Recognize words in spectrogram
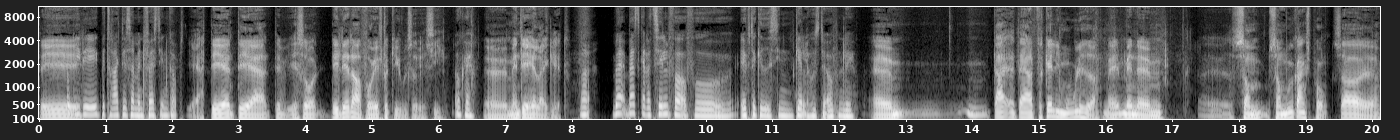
det, Fordi det er ikke betragtet som en fast indkomst. Ja, det er, det er, det, så det er lettere at få eftergivelse, vil jeg sige. Okay. Øh, men det er heller ikke let. Nej. Hvad, hvad skal der til for at få eftergivet sin gæld hos det offentlige? Øhm, der, der er forskellige muligheder, men, men øhm, øh, som, som udgangspunkt, så, øh,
